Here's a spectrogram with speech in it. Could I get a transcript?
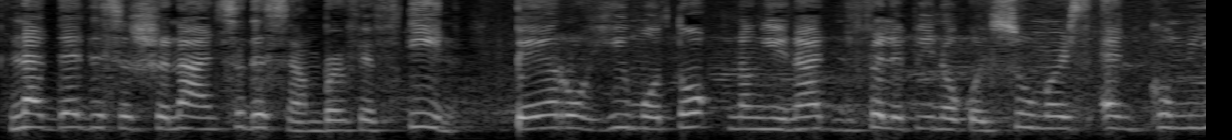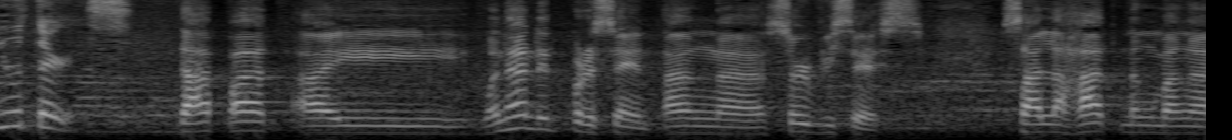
na dedesisyonan sa December 15. Pero himutok ng United Filipino Consumers and Commuters. dapat ay 100% ang ah, services sa lahat ng mga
